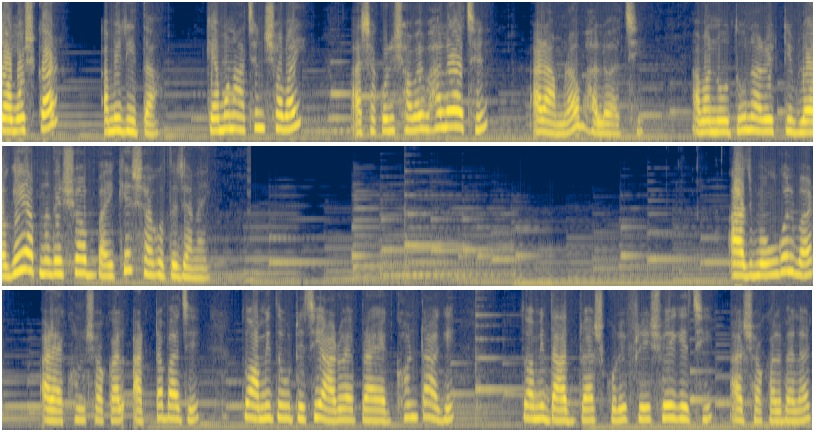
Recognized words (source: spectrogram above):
নমস্কার, আমি রীতা। কেমন আছেন সবাই? আশা করি সবাই ভালো আছেন আর আমরাও ভালো আছি। আমার নতুন আরও একটি ব্লগে আপনাদের সব বাইকে স্বাগত জানাই। আজ মঙ্গলবার আর এখন সকাল আটটা বাজে, তো আমি তো উঠেছি আরও প্রায় এক ঘণ্টা আগে তো আমি দাঁত ব্রাশ করে ফ্রেশ হয়ে গেছি আর সকালবেলার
